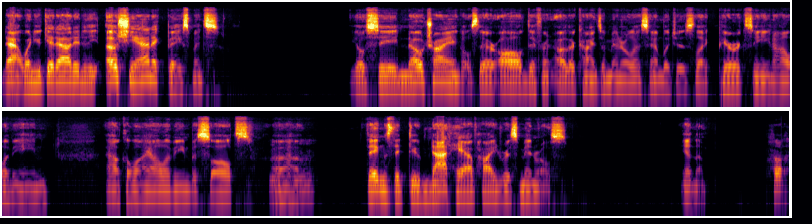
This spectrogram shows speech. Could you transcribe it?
Now, when you get out into the oceanic basements, you'll see no triangles. They're all different other kinds of mineral assemblages like pyroxene, olivine, alkali olivine basalts, uh, mm-hmm. things that do not have hydrous minerals in them. Huh.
